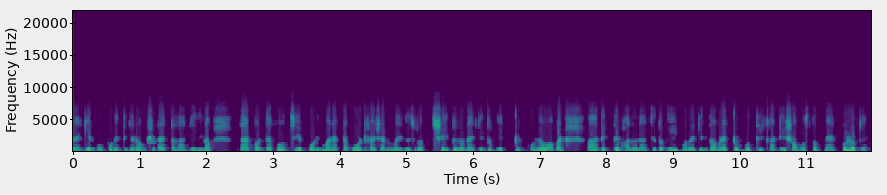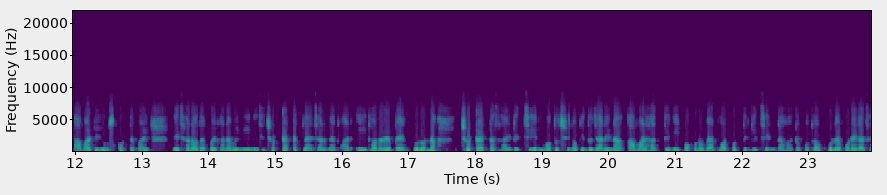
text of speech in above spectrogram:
ব্যাগের ওপরের দিকের অংশটা একটা লাগিয়ে দিলাম। তারপর দেখো যে পরিমাণ একটা ওল্ড ফ্যাশন হয়ে গেছিল, সেই তুলনায় কিন্তু একটু হলেও আবার দেখতে ভালো লাগছে। তো এইভাবে কিন্তু আমরা একটু বুদ্ধি খাটিয়ে সমস্ত ব্যাগ গুলোকে আবার ইউজ করতে পারি। এছাড়াও দেখো, এখানে আমি নিয়ে নিয়েছি ছোট্ট একটা ক্ল্যাচার ব্যাগ আর এই ধরনের ব্যাগগুলো না ছোট্ট একটা সাইডে চেন মতো ছিল। কিন্তু জানি না আমার হাত থেকেই কখনো ব্যবহার করতে গিয়ে চেনটা হয়তো কোথাও খুলে পড়ে গেছে।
